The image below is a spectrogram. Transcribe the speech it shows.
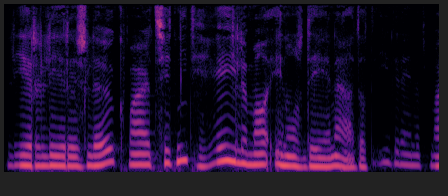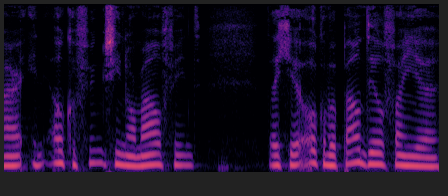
leren, leren is leuk. Maar het zit niet helemaal in ons DNA. Dat iedereen het maar in elke functie normaal vindt. Dat je ook een bepaald deel van je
